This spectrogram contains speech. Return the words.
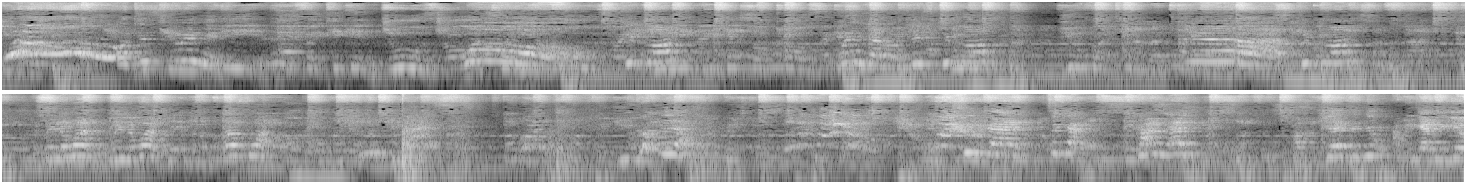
Whoa! Otis doing it. Whoa! Keep on. Well done, Otis. Keep on. Yeah, keep on. The one, the one. Last one. Come here. Sit down, sit down. Come here. I'm getting you, I'm getting you.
